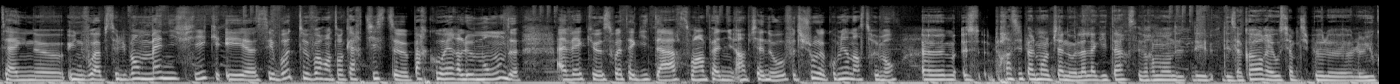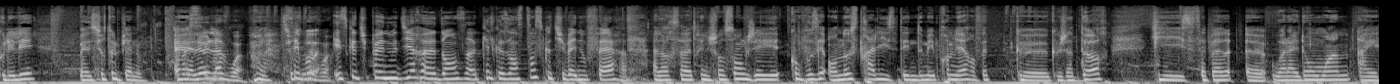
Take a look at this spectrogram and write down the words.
tu as une, une voix absolument magnifique et euh, c'est beau de te voir en tant qu'artiste euh, parcourir le monde avec euh, soit ta guitare, soit un, piano. Faut tu joues à combien d'instruments? Euh, principalement le piano. Là, la guitare, c'est vraiment des, des- des accords et aussi un petit peu le, le ukulélé, mais surtout le piano. Ouais, Euh, c'est le- la voix. Voilà, C'est beau. Est-ce que tu peux nous dire euh, dans euh, quelques instants ce que tu vas nous faire? Alors, ça va être une chanson que j'ai composée en Australie. C'était une de mes premières, en fait, que, que j'adore, qui s'appelle euh, What I Don't Want, I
